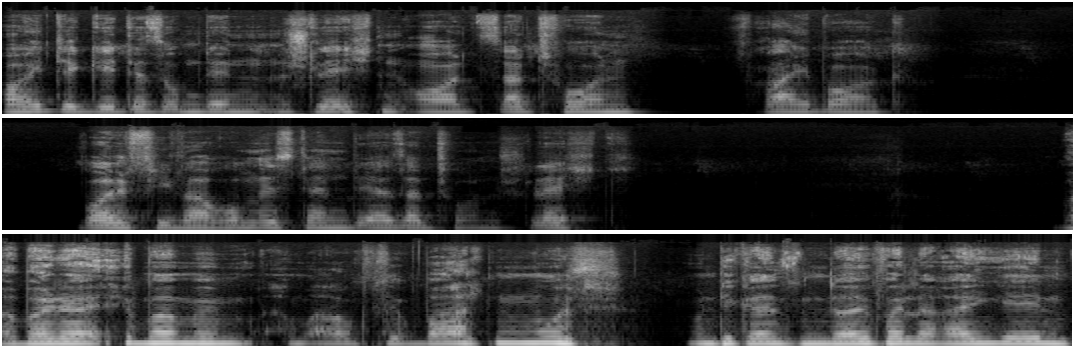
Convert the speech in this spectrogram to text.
Heute geht es um den schlechten Ort Saturn, Freiburg. Wolfi, warum ist denn der Saturn schlecht? Weil man da immer mit dem, am Aufzug warten muss und die ganzen Läufer da reingehen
